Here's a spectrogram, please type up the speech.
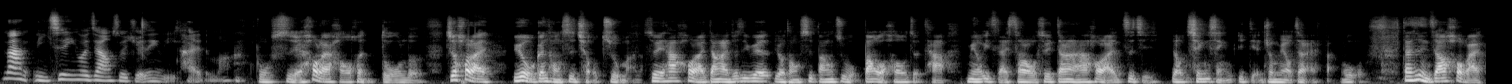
那你是因为这样所以决定离开的吗？不是耶，后来好很多了。就后来因为我跟同事求助嘛，所以他后来当然就是因为有同事帮助我，帮我 hold 着他，没有一直来骚扰我，所以当然他后来自己有清醒一点，就没有再来烦我。但是你知道后来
